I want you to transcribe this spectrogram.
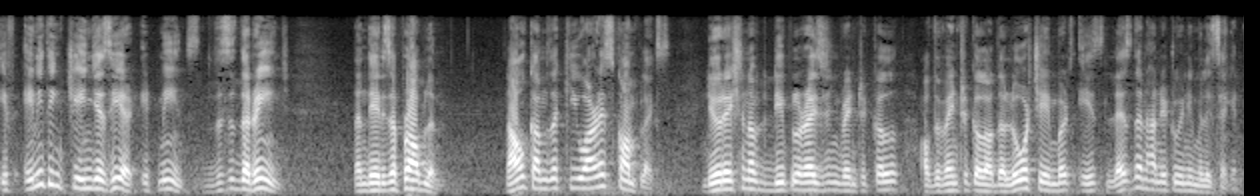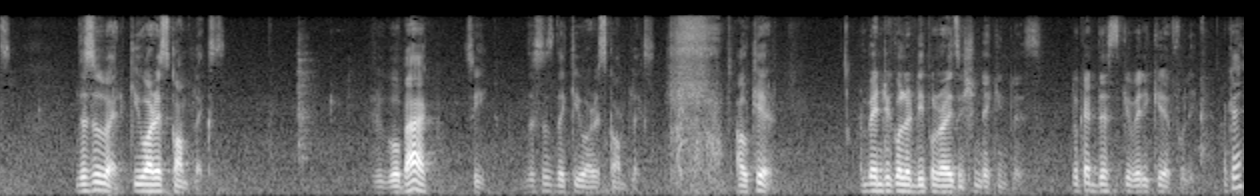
if anything changes here, it means this is the range, then there is a problem. Now comes the QRS complex. Duration of the depolarization ventricle of the ventricle or the lower chambers is less than 120 milliseconds. This is where QRS complex. If you go back, see this is the QRS complex out here, ventricular depolarization taking place. Look at this very carefully. Okay?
